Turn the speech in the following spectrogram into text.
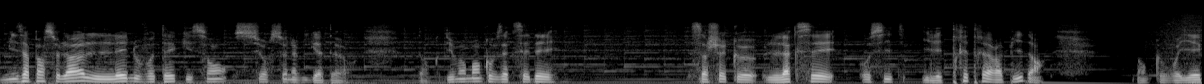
mis à part cela, les nouveautés qui sont sur ce navigateur. Donc, du moment que vous accédez, sachez que l'accès au site, il est très très rapide. Donc, vous voyez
